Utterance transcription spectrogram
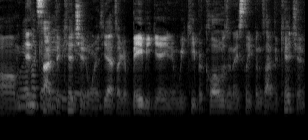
um, We have, like, inside the kitchen gate. with. Yeah, it's like a baby gate, and we keep it closed, and they sleep inside the kitchen.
